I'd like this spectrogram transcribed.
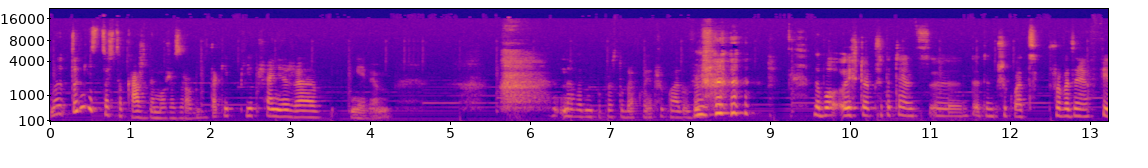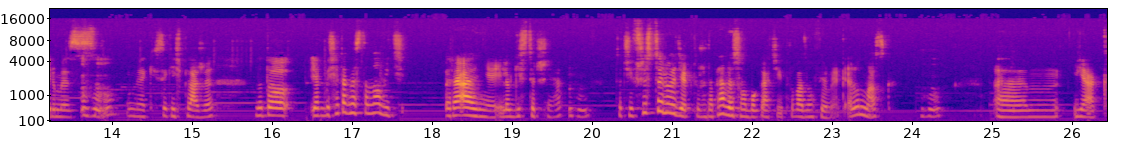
No, to nie jest coś, co każdy może zrobić. Takie pieprzenie, że nie wiem Nawet mi po prostu brakuje przykładów. Wiesz? No bo jeszcze przytaczając y, ten przykład prowadzenia firmy z, Mhm. jakiej, z jakiejś plaży, no to jakby się tak zastanowić realnie i logistycznie, Mhm. to ci wszyscy ludzie, którzy naprawdę są bogaci i prowadzą firmy, jak Elon Musk, Mhm. jak,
